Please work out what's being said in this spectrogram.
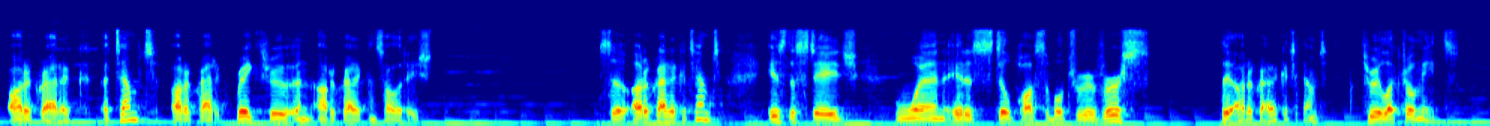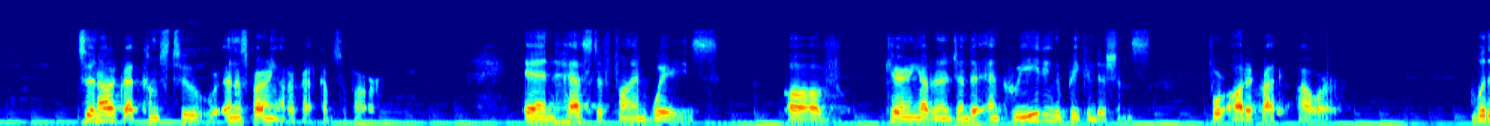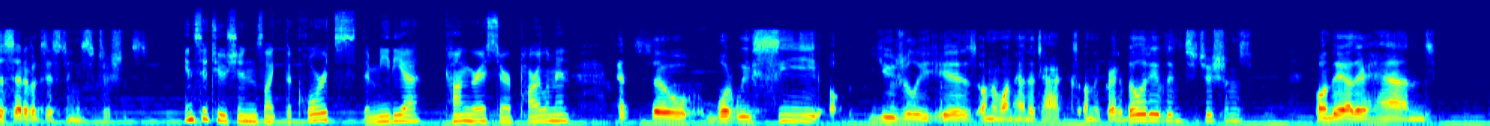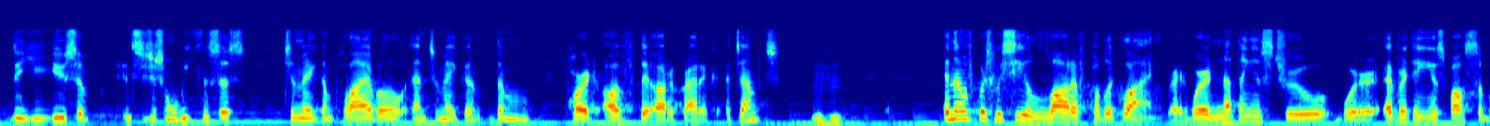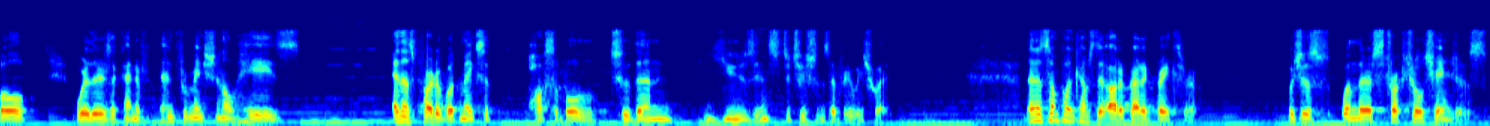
autocratic attempt, autocratic breakthrough, and autocratic consolidation. So, autocratic attempt is the stage when it is still possible to reverse the autocratic attempt through electoral means. So an autocrat comes to, an aspiring autocrat comes to power and has to find ways of carrying out an agenda and creating the preconditions for autocratic power with a set of existing institutions. Institutions like the courts, the media, Congress, or parliament and so, what we see usually is, on the one hand, attacks on the credibility of the institutions. On the other hand, the use of institutional weaknesses to make them pliable and to make them part of the autocratic attempt. Mm-hmm. And then, of course, we see a lot of public lying, right? Where nothing is true, where everything is possible, where there's a kind of informational haze. And that's part of what makes it possible to then use institutions every which way. Then at some point comes the autocratic breakthrough, which is when there are structural changes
